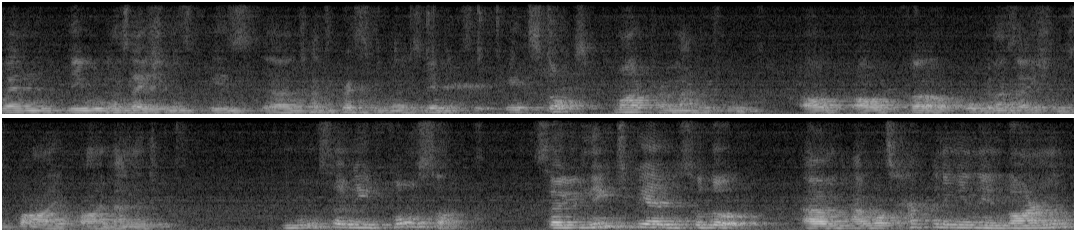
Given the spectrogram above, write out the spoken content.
when the organisation is, is uh, transgressing those limits. It, it stops micromanagement of, of uh, organisations by, by managers. you also need foresight. So you need to be able to look um, at what's happening in the environment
